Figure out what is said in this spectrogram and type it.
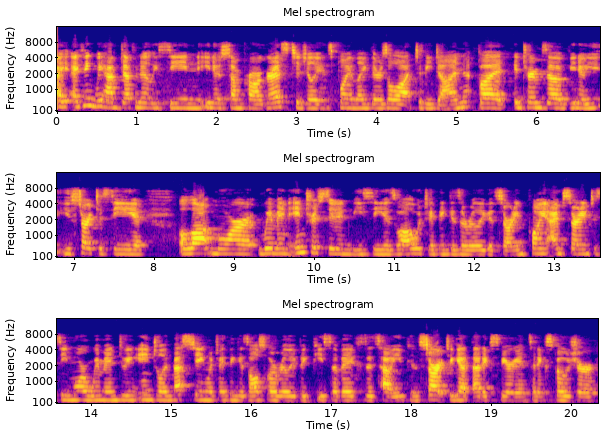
I, I, think we have definitely seen, you know, some progress to Jillian's point. Like there's a lot to be done. But in terms of, you know, you, you start to see a lot more women interested in VC as well, which I think is a really good starting point. I'm starting to see more women doing angel investing, which I think is also a really big piece of it because it's how you can start to get that experience and exposure.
